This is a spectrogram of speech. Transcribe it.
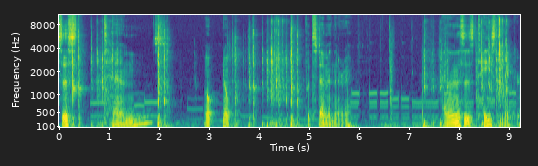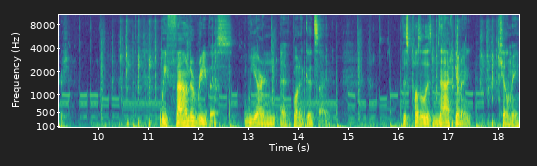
systems. Oh, no. Put stem in there, right? And then this is tastemakers. We found a rebus. We are, uh, what a good sign. This puzzle is not gonna kill me.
